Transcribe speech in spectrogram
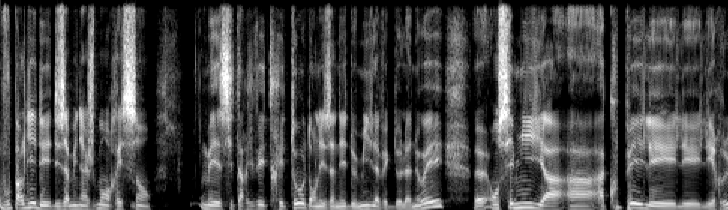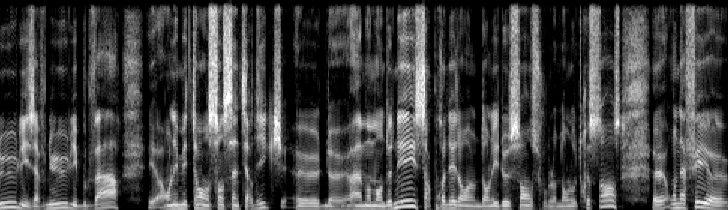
vous parliez des, des aménagements récents mais c'est arrivé très tôt dans les années 2000 avec Delanoë. Euh, on s'est mis à, à, à couper les, les, les, rues, les avenues, les boulevards, en les mettant en sens interdit euh, à un moment donné. Ça reprenait dans, dans les deux sens ou dans l'autre sens. Euh, on a fait euh,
